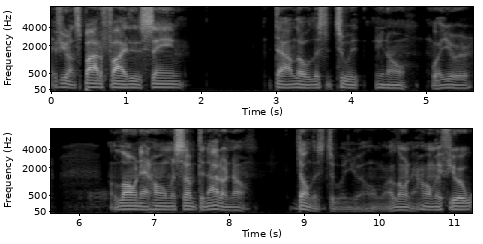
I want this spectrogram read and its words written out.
If you're on Spotify, do the same. Download, listen to it. You know, while you're alone at home or something. I don't know don't listen to it. You're alone at home. If you're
